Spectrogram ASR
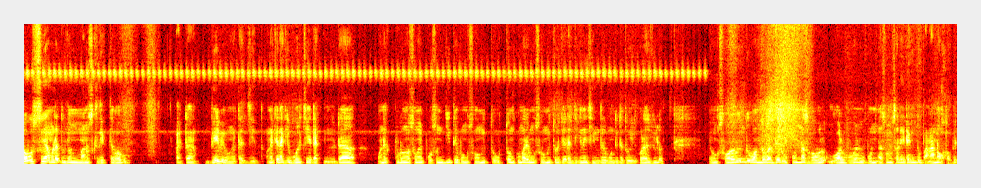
অবশ্যই আমরা দুজন মানুষকে দেখতে পাবো। একটা দেব এবং একটা জিৎ। অনেকে নাকি বলছে এটা এটা অনেক পুরনো সময় প্রসেনজিৎ এবং সৌমিত্র উত্তম কুমার এবং সৌমিত্র চ্যাটার্জিকে নিয়ে ঝিন্দের বন্দিটা তৈরি করা হয়েছিল। এবং শরবিন্দু বন্দ্যোপাধ্যায়ের উপন্যাস গল্প উপন্যাস অনুসারে এটা কিন্তু বানানো হবে।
